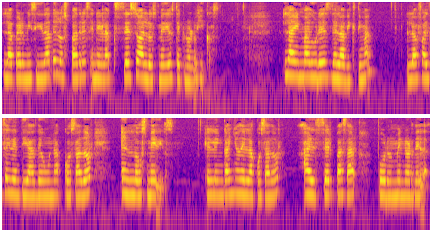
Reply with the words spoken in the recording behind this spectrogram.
La permisividad de los padres en el acceso a los medios tecnológicos. La inmadurez de la víctima. La falsa identidad de un acosador en los medios. El engaño del acosador al ser pasar por un menor de edad.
